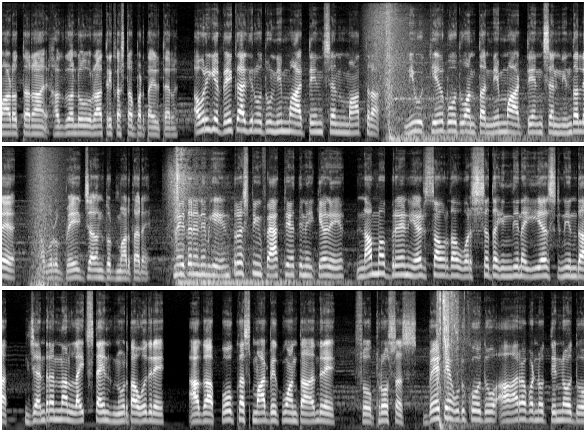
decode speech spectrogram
ಮಾಡೋ ಥರ ಹಗಲು ರಾತ್ರಿ ಕಷ್ಟಪಡ್ತಾ ಇರ್ತಾರೆ. ಅವರಿಗೆ ಬೇಕಾಗಿರೋದು ನಿಮ್ಮ ಅಟೆನ್ಷನ್ ಮಾತ್ರ. ನೀವು ಕೇಳ್ಬೋದು ಅಂತ ನಿಮ್ಮ ಅಟೆನ್ಷನ್ನಿಂದಲೇ ಅವರು ಬೇಜಾನ್ ದುಡ್ಡು ಮಾಡ್ತಾರೆ. ಸ್ನೇಹಿತರೆ, ನಿಮಗೆ ಇಂಟ್ರೆಸ್ಟಿಂಗ್ ಫ್ಯಾಕ್ಟ್ ಹೇಳ್ತೀನಿ ಕೇಳಿ. ನಮ್ಮ ಬ್ರೈನ್ ಎರಡು ಸಾವಿರದ ವರ್ಷದ ಹಿಂದಿನ ಇಯರ್ಸ್ನಿಂದ ಜನರನ್ನ ಲೈಫ್ ಸ್ಟೈಲ್ ನೋಡ್ತಾ ಹೋದರೆ, ಆಗ ಫೋಕಸ್ ಮಾಡಬೇಕು ಅಂತ ಅಂದರೆ ಸೊ ಪ್ರೋಸೆಸ್ ಬೇಟೆ ಹುಡುಕೋದು, ಆಹಾರವನ್ನು ತಿನ್ನೋದು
